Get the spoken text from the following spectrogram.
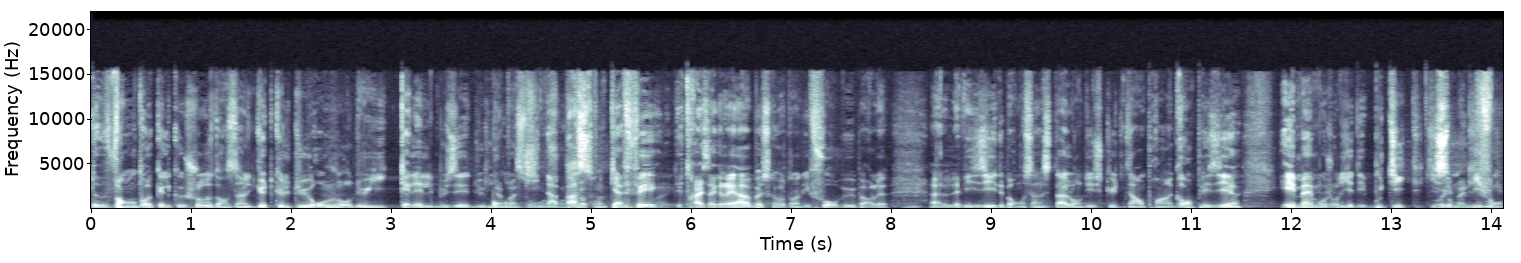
de vendre quelque chose dans un lieu de culture. Aujourd'hui, quel est le musée du Qui monde qui n'a pas son café? Ouais. C'est très agréable parce que quand on est fourbu par le- à la visite, ben, on s'installe, on discute, on prend un grand plaisir. Et même aujourd'hui, il y a des boutiques qui, Oui, sont, qui magnifique. font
